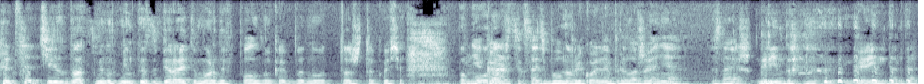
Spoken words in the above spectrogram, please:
Хотя через 20 минут менты забирают и мордой в пол. Ну, как бы, ну, тоже такое все. По Мне поводу- кажется, кстати, было Ну. прикольное приложение, знаешь? Гриндер. Гриндер, да.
